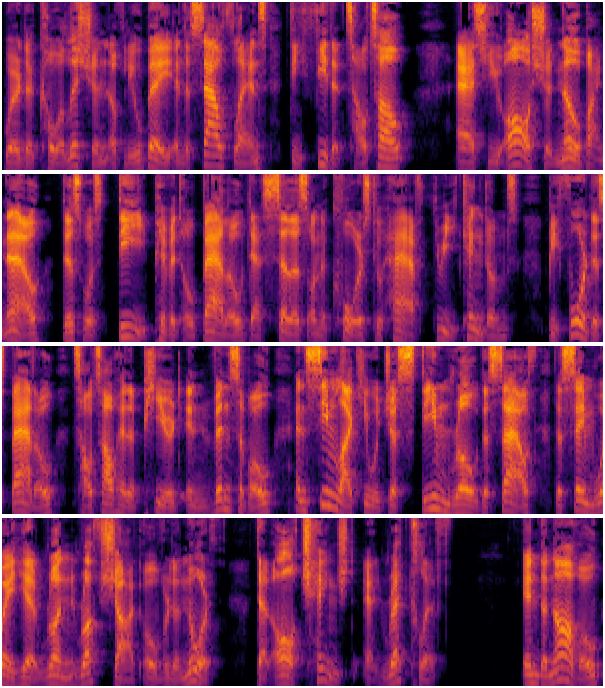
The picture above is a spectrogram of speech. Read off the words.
where the coalition of Liu Bei and the Southlands defeated Cao Cao. As you all should know by now, this was the pivotal battle that set us on the course to have three kingdoms. Before this battle, Cao Cao had appeared invincible and seemed like he would just steamroll the south the same way he had run roughshod over the north. That all changed at Red Cliff. In the novel,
